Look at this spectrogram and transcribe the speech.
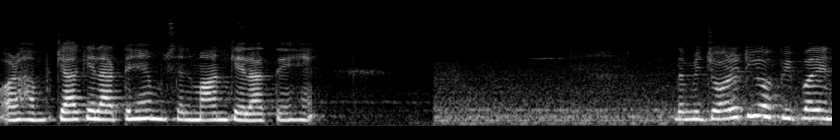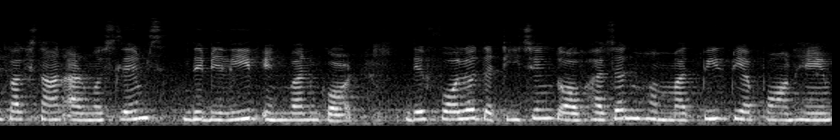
और हम क्या कहलाते हैं? मुसलमान कहलाते हैं। The majority of people in Pakistan are Muslims. They believe in one God. They follow the teachings of Hazrat Muhammad, peace be upon him,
